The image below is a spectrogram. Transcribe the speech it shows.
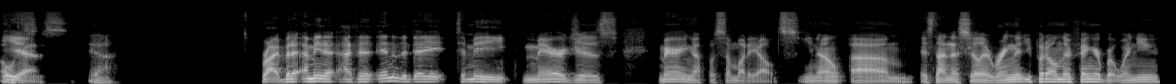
oaths. Yes. Yeah. Right, but I mean, at the end of the day, to me, marriage is marrying up with somebody else. You know, um, it's not necessarily a ring that you put on their finger, but when you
